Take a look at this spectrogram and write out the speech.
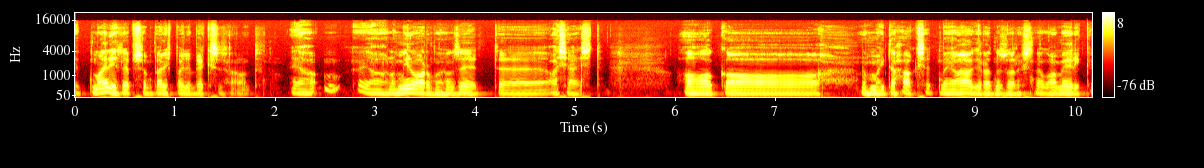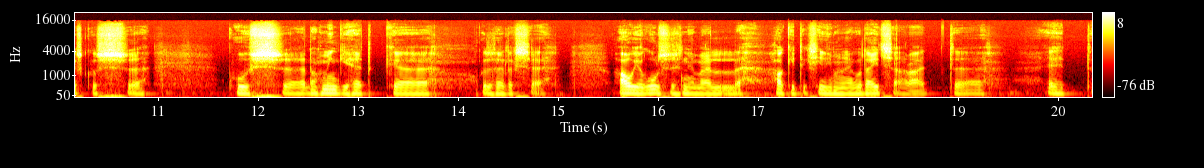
et Mailis Reps on päris palju peksa saanud ja, ja noh, minu arvamus on see, et äh, asja eest. aga noh, ma ei tahaks, et meie ajakirjandus oleks nagu Ameerikas, kus, kus noh, mingi hetk, kuidas öeldakse, au ja kuulsuse nimel hakitakse inimene nagu täitsa ära, et et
